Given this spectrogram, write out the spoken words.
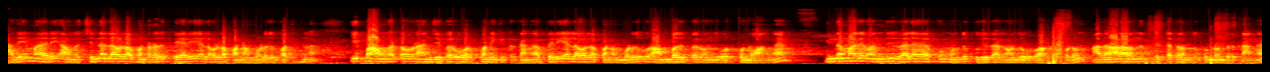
அதே மாதிரி அவங்க சின்ன லெவலில் பண்ணுறது பெரிய லெவலில் பண்ணும்பொழுது பார்த்தீங்கன்னா இப்போ அவங்ககிட்ட ஒரு அஞ்சு பேர் ஒர்க் பண்ணிக்கிட்டு இருக்காங்க. பெரிய லெவலில் பண்ணும்பொழுது ஒரு ஐம்பது பேர் வந்து ஒர்க் பண்ணுவாங்க. இந்த மாதிரி வந்து வேலைவாய்ப்பும் வந்து புதிதாக வந்து உருவாக்கப்படும். அதனால் வந்து திட்டத்தை வந்து கொண்டு வந்திருக்காங்க.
